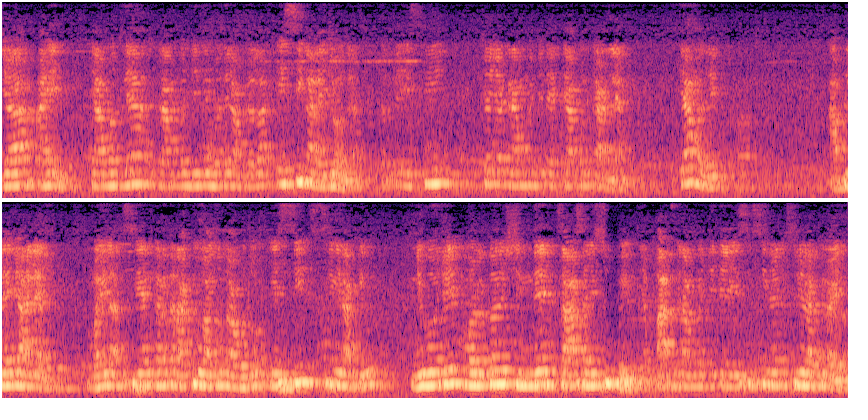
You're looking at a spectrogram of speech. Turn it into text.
ज्या आहेत त्यामधल्या ग्रामपंचायतीमध्ये आपल्याला एससी काढायच्या होत्या. तर त्या एससीच्या ज्या ग्रामपंचायती आहेत त्या आपण काढल्या. त्यामध्ये आपल्या ज्या आल्या महिला स्त्रियांकरता राखीव वाजून दाखवतो एससी स्त्री राखीव निगोजे मरकल शिंदे चास आणि सुपे. या पाच ग्रामपंचायती एससी स्त्री राखीव आहेत.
